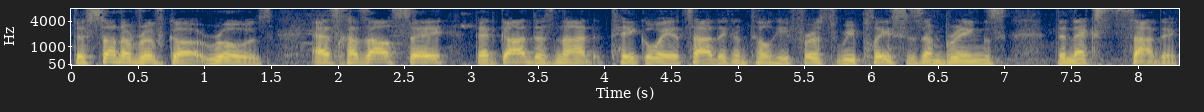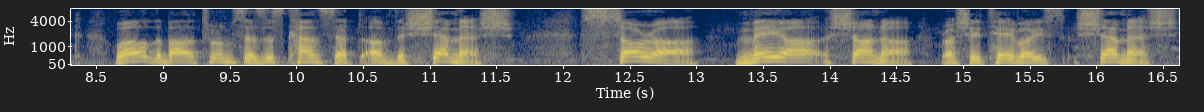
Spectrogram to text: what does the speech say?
the sun of Rivka rose. As Chazal say, that God does not take away a tzaddik until he first replaces and brings the next tzaddik. Well, the Baal HaTurim says this concept of the Shemesh, Sarah, Mea Shana, Rashi Tevais Shemesh,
